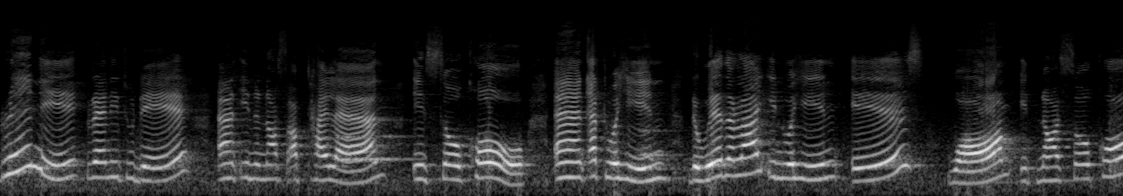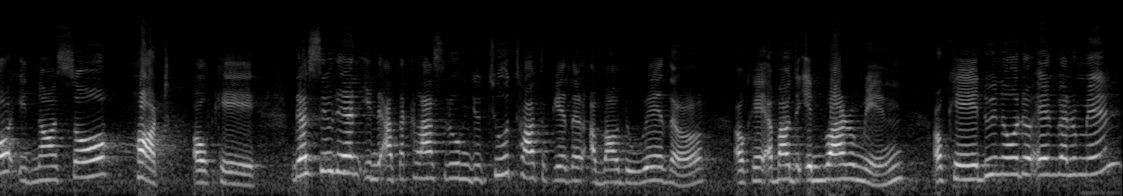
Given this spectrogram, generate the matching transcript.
rainy, rainy today. And in the north of Thailand, it's so cold. And at Hua Hin, the weather like in Hua Hin is warm. It's not so cold. It's not so hot. Okay. The students in the other classroom, you two talk together about the weather. Okay, about the environment. Okay, do you know the environment?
